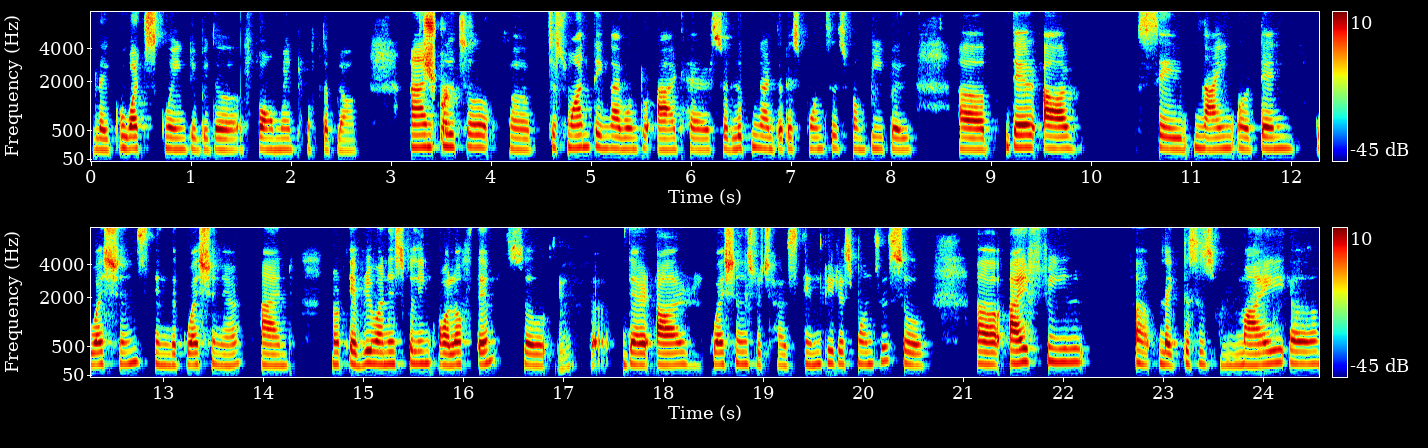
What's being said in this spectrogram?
like what's going to be the format of the blog and sure. also uh, just one thing i want to add here. So looking at the responses from people uh, there are say nine or 10 questions in the questionnaire and not everyone is filling all of them. So mm-hmm. uh, there are questions which has empty responses. So uh, I feel uh, like this is my uh,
